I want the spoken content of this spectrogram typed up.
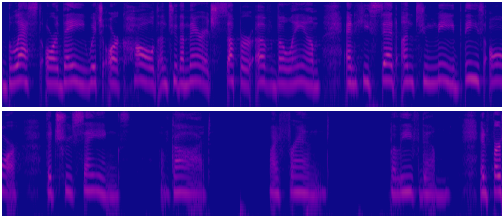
blessed are they which are called unto the marriage supper of the Lamb. And he said unto me, These are the true sayings of God. My friend, believe them. In 1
